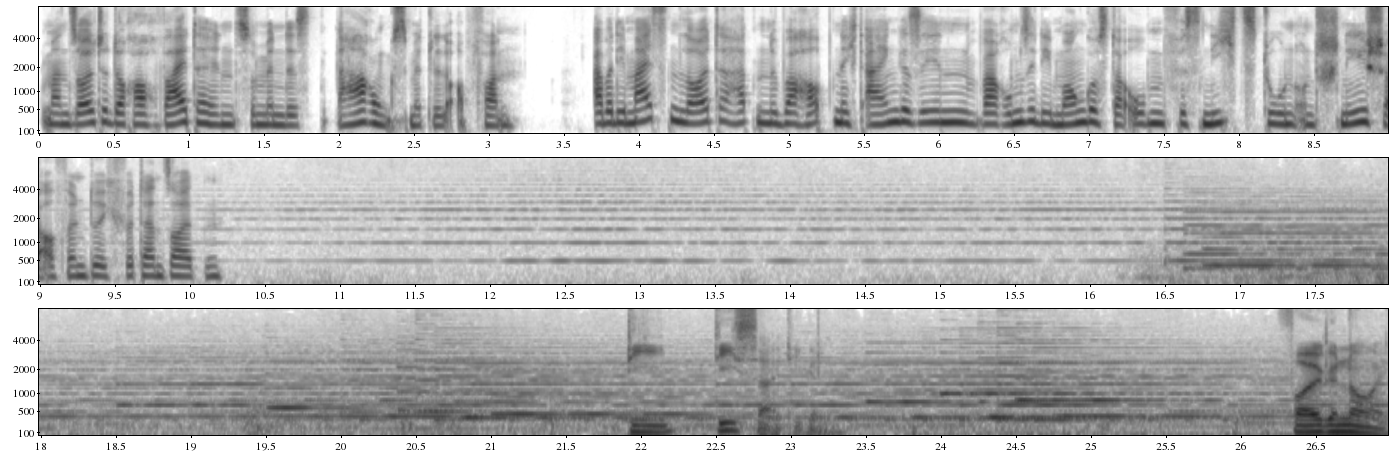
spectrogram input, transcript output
man sollte doch auch weiterhin zumindest Nahrungsmittel opfern. Aber die meisten Leute hatten überhaupt nicht eingesehen, warum sie die Mongos da oben fürs Nichtstun und Schneeschaufeln durchfüttern sollten. Die Diesseitigen. Folge 9.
